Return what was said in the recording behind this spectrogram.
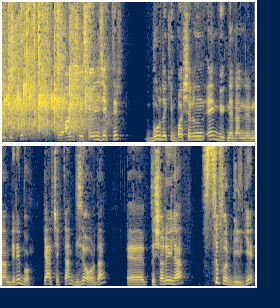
diyecektir. e, aynı şeyi söyleyecektir. buradaki başarının en büyük nedenlerinden biri bu. Gerçekten bizi orada e, dışarıyla sıfır bilgi,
